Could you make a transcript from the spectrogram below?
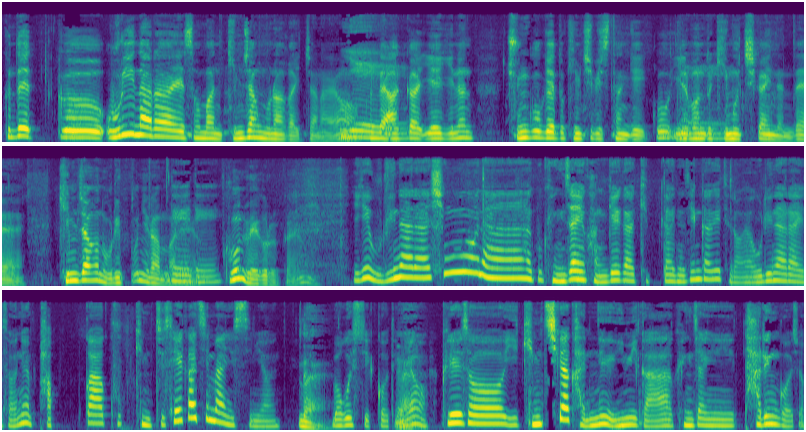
근데 그 우리나라에서만 김장 문화가 있잖아요. 예. 근데 아까 얘기는 중국에도 김치 비슷한 게 있고 일본도 네. 기무치가 있는데 김장은 우리뿐이란 말이에요. 네네. 그건 왜 그럴까요? 이게 우리나라 식문화하고 굉장히 관계가 깊다는 생각이 들어요. 우리나라에서는 밥 밥과 국, 김치 세 가지만 있으면 네. 먹을 수 있거든요. 네. 그래서 이 김치가 갖는 의미가 굉장히 다른 거죠.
